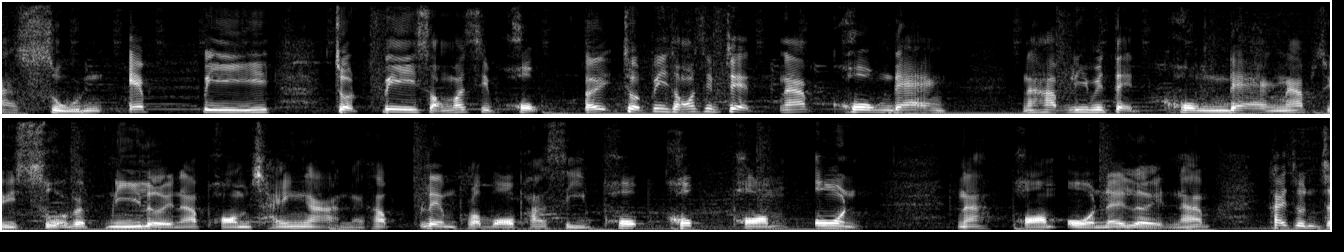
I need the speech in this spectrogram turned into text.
650 F ปีจดปี 2016 เอ้ยจดปี 2017 นะครับโครงแดงนะครับลิมิเต็ดคงแดงนะครับสวยๆแบบนี้เลยนะ พร้อมใช้งานนะครับ เล่มพรบภาษีพบครบพร้อมโอนนะพร้อมโอนได้เลยนะครับ ใครสนใจ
